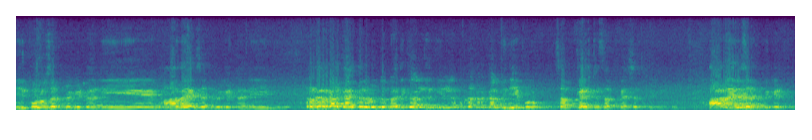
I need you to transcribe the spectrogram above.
మీరు కులం సర్టిఫికెట్ అని ఆదాయ సర్టిఫికెట్ అని రకరకాల కాగితాలు అడుగుతుంటారు. అధికారుల దగ్గరికి వెళ్ళినప్పుడు రకరకాల మీది కులం sub caste sub caste certificate. ఆదాయ సర్టిఫికెట్లు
